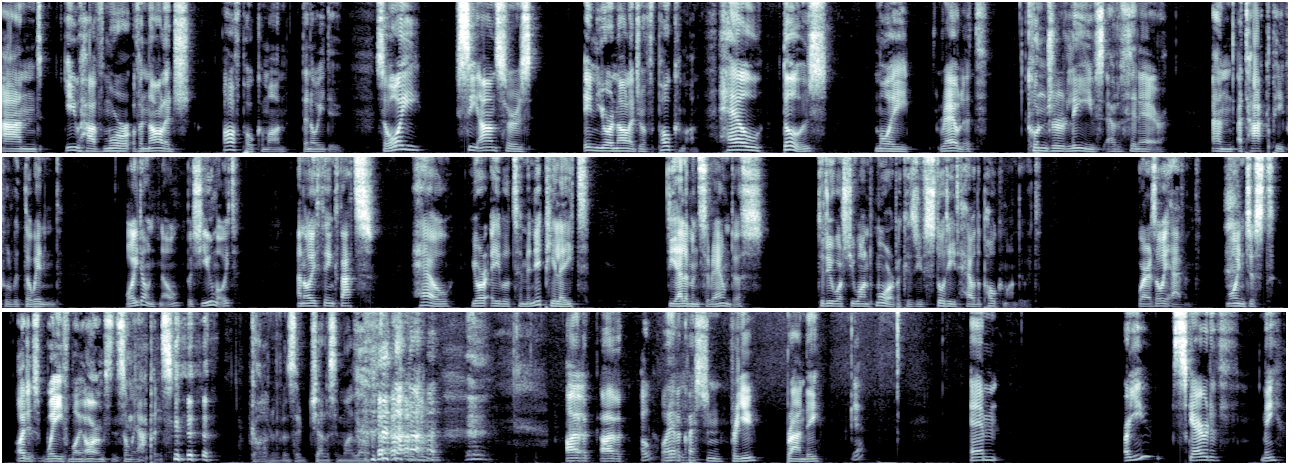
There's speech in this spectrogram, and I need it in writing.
and you have more of a knowledge of Pokemon than I do. So I see answers in your knowledge of Pokemon. How does my Rowlet conjure leaves out of thin air and attack people with the wind? I don't know, but you might. And I think that's how you're able to manipulate the elements around us to do what you want more because you've studied how the Pokemon do it. Whereas I haven't. Mine just, I just wave my arms and something happens. God, I've never been so jealous in my life. I have a, I have a, Oh, I have a question for you, Brandy. Yeah. Um, are you scared of me?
